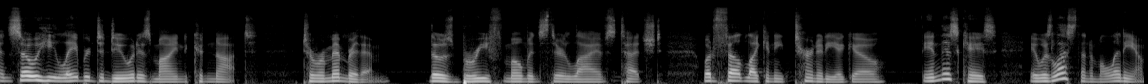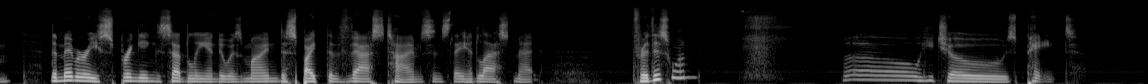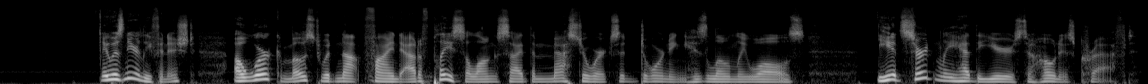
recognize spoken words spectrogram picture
and so he labored to do what his mind could not to remember them, those brief moments their lives touched, what felt like an eternity ago. In this case, it was less than a millennium, the memory springing suddenly into his mind despite the vast time since they had last met. For this one? Oh, he chose paint. It was nearly finished, a work most would not find out of place alongside the masterworks adorning his lonely walls. He had certainly had the years to hone his craft.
